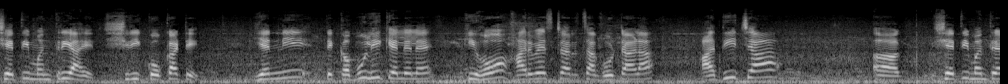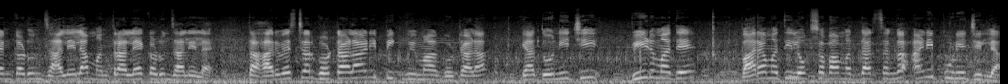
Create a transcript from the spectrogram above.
शेती मंत्री आहेत श्री कोकाटे यांनी ते कबूलही केलेलं आहे की हो हार्वेस्टरचा घोटाळा आधीच्या शेतीमंत्र्यांकडून शेती मंत्र्यांकडून झालेला मंत्रालयाकडून झालेला आहे. तर हार्वेस्टर घोटाळा आणि पीक विमा घोटाळा या दोन्हीची बीडमध्ये बारामती लोकसभा मतदारसंघ आणि पुणे जिल्हा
